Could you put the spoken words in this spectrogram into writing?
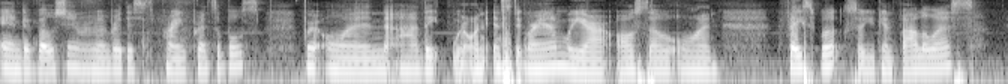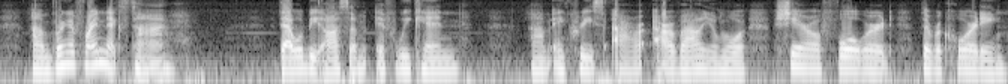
and devotion. Remember, this is Praying Principles. We're on uh, the we're on Instagram. We are also on Facebook, so you can follow us. Um, bring a friend next time. That would be awesome if we can um, increase our, our volume or share or forward the recording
